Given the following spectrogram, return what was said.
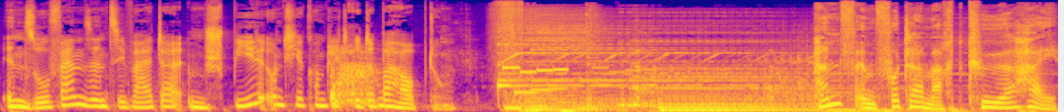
Insofern sind sie weiter im Spiel. Und hier kommt die dritte Behauptung. Hanf im Futter macht Kühe high.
